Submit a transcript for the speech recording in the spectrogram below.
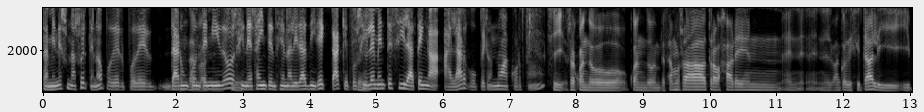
también es una suerte, ¿no? Poder, poder dar un contenido sin esa intencionalidad directa, que posiblemente sí. la tenga a largo, pero no a corto. Sí, o sea, cuando, cuando empezamos a trabajar en, el banco digital y,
